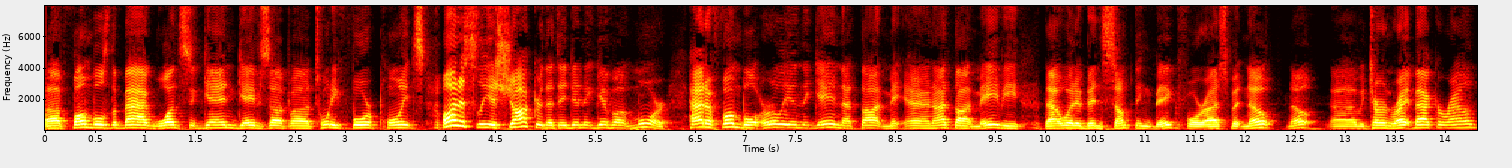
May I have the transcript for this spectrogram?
Uh, fumbles the bag once again, gives up uh, 24 points. Honestly, a shocker that they didn't give up more. Had a fumble early in the game that thought, and I thought maybe that would have been something big for us, but no, no. Uh, we turn right back around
